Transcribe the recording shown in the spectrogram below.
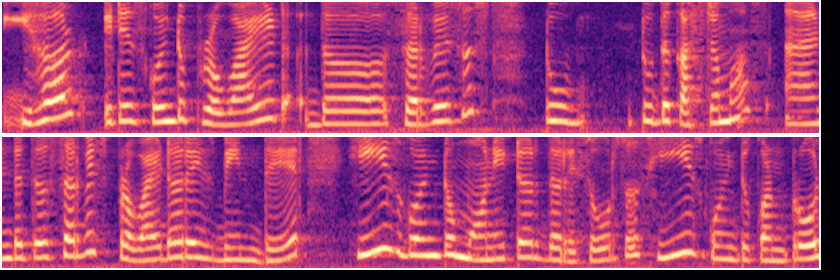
here it is going to provide the services to to the customers and the service provider is being there. He is going to monitor the resources. He is going to control.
